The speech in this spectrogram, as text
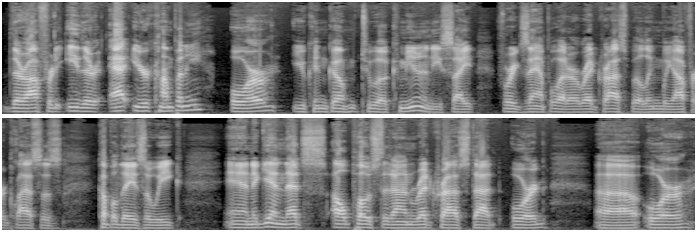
they're offered either at your company or you can go to a community site. For example, at our Red Cross building, we offer classes a couple days a week. And again, that's all posted on redcross.org. uh, or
